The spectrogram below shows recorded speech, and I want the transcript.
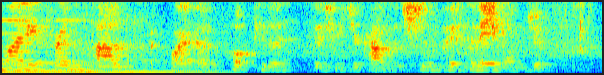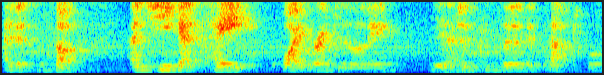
my friend has quite a popular social media account that she doesn't post her name on, just edits and stuff, and she gets hate quite regularly. It's Yeah. just considered acceptable.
